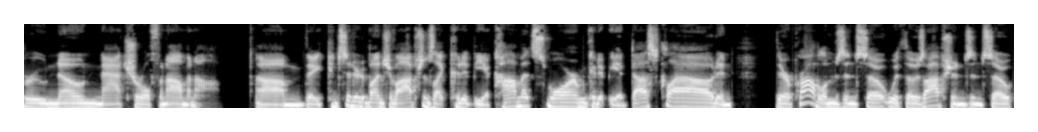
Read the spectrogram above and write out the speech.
through known natural phenomena. Um, they considered a bunch of options like could it be a comet swarm? Could it be a dust cloud? And there are problems. And so with those options, and so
